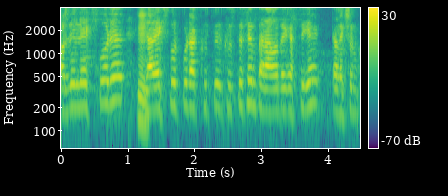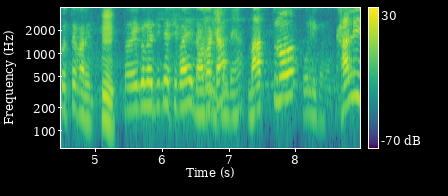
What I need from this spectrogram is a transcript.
অরিজিনাল এক্সপোর্টের। যারা এক্সপোর্ট প্রোডাক্ট খুঁজতেছেন তারা আমাদের কাছ থেকে কালেকশন করতে পারেন। তো এগুলো দিতেছি ভাই ধামাকা। মাত্র খালি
